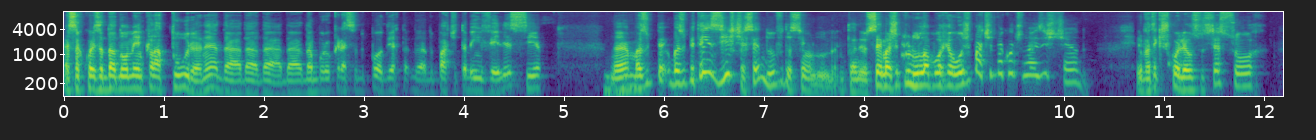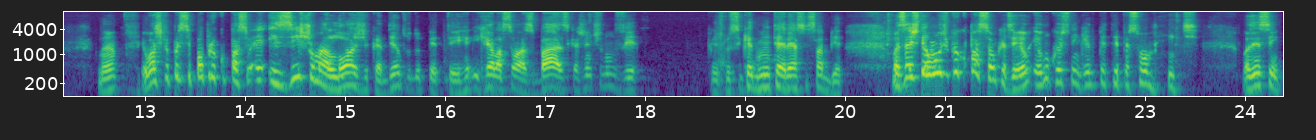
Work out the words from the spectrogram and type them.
Essa coisa da nomenclatura, né? Da, da, da, da burocracia do poder do partido também envelhecer. Né? Mas, o, mas o PT existe, sem dúvida, sem o Lula. Entendeu? Você imagina que o Lula morreu hoje, o partido vai continuar existindo. Ele vai ter que escolher um sucessor. Né? Eu acho que a principal preocupação é existe uma lógica dentro do PT em relação às bases que a gente não vê. A gente não, não interessa saber. Mas gente tem um monte de preocupação. Quer dizer, eu, eu não conheço ninguém do PT pessoalmente. Mas assim,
